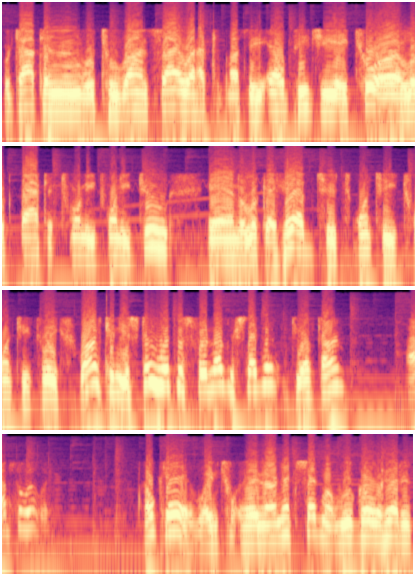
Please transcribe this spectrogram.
We're talking to Ron Sirak about the LPGA Tour, a look back at 2022 and a look ahead to 2023. Ron, can you stay with us for another segment? Do you have time? Absolutely. Okay, in our next segment, we'll go ahead and,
